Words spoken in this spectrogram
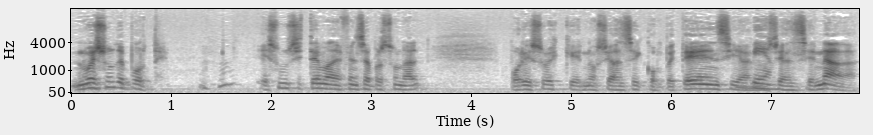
No es un deporte, es un sistema de defensa personal, por eso es que no se hace competencia, Bien. no se hace nada,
